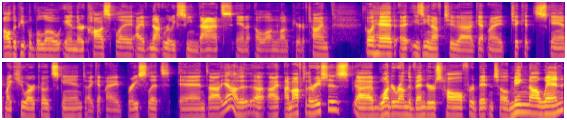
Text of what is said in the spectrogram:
all the people below in their cosplay. I have not really seen that in a long, long period of time. Go ahead, uh, easy enough to uh, get my ticket scanned, my QR code scanned, I get my bracelet, and uh, yeah, uh, I, I'm off to the races. Uh, wander around the vendors hall for a bit until Ming Na Wen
